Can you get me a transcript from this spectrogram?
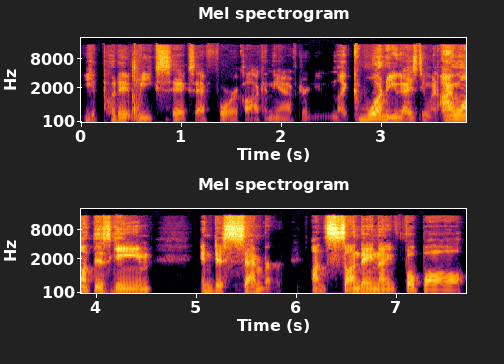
you put it week six at four o'clock in the afternoon. Like, what are you guys doing? I want this game in December on Sunday night football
